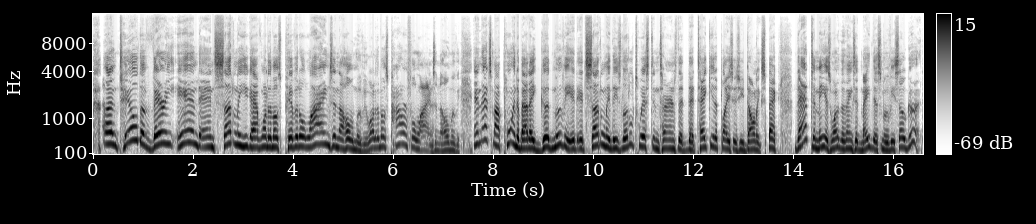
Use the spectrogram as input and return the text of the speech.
until the very end. And suddenly you have one of the most pivotal lines in the whole movie, one of the most powerful lines yeah. in the whole movie. And that's my point about a good movie. It, it's suddenly these little twists and turns that, that take you to places you don't expect. That to me is one of the things that made this movie so good.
